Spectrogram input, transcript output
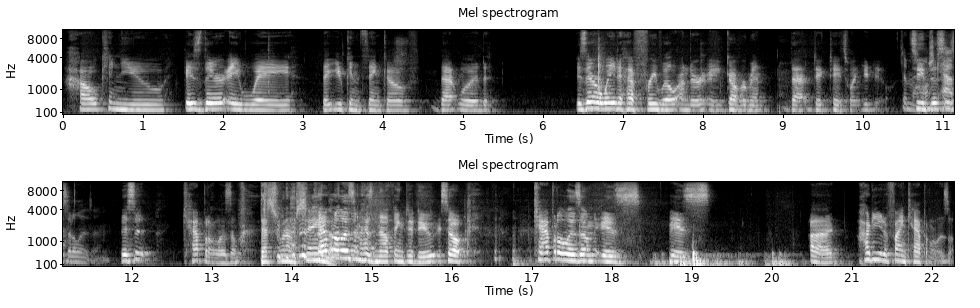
how can you? Is there a way that you can think of that would? Is there a way to have free will under a government that dictates what you do? Demolish See, this is capitalism. this is capitalism. That's what I'm saying. though. capitalism has nothing to do. So, capitalism is is. Uh, how do you define capitalism?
